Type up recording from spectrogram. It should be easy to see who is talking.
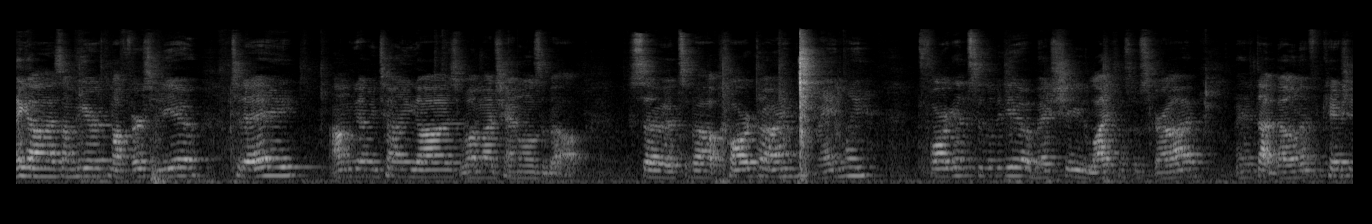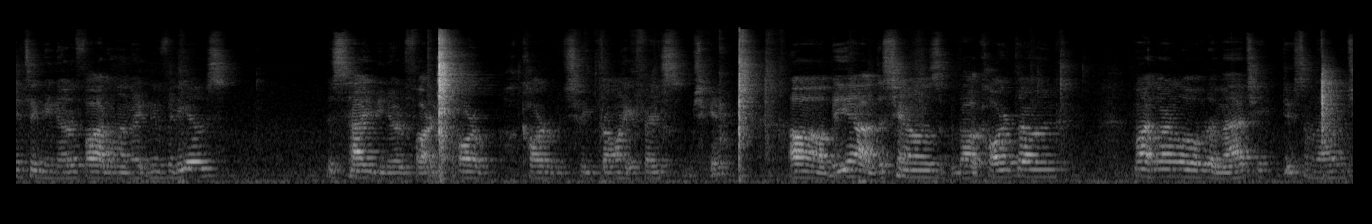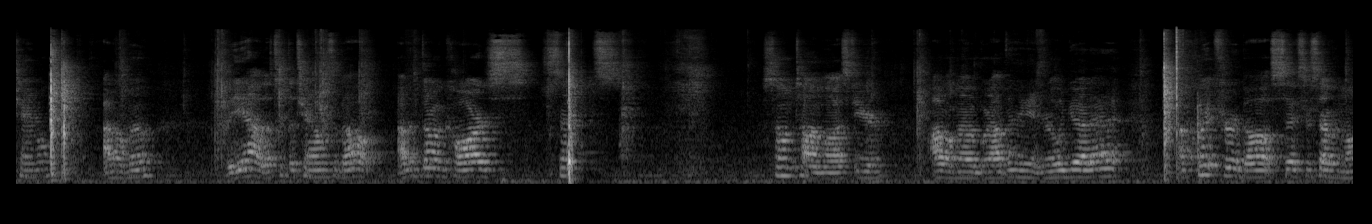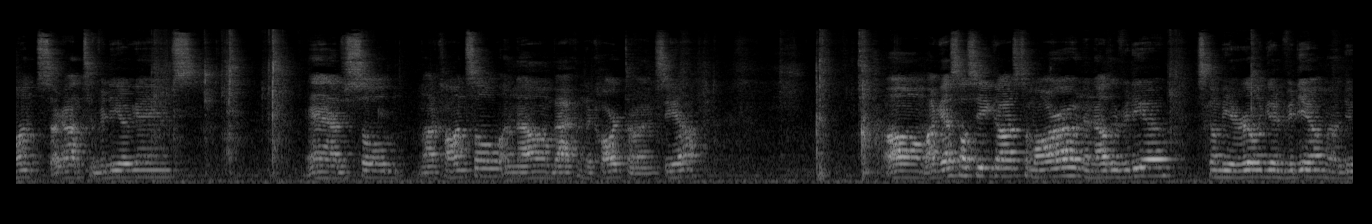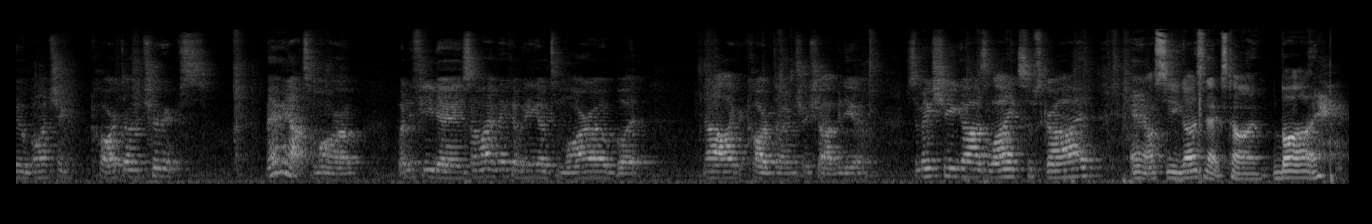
Speaker 1: Hey guys, I'm here with my first video. Today, I'm going to be telling you guys what my channel is about. So, it's about card throwing, mainly. Before I get into the video, make sure you like and subscribe. And hit that bell notification to be notified when I make new videos. This is how you be notified. Card, card would just be thrown at your face. I'm just kidding. Uh, but yeah, this channel is about card throwing. Might learn a little bit of magic, do some of that on the channel. I don't know. But yeah, that's what the channel is about. I've been throwing cards since sometime last year. I don't know, but I've been getting really good at it. I quit for about six or seven months. I got into video games. And I just sold my console, and now I'm back into card throwing. So yeah. Um, I guess I'll see you guys tomorrow in another video. It's going to be a really good video. I'm going to do a bunch of card throwing tricks. Maybe not tomorrow, but in a few days. I might make a video tomorrow, but not like a card throwing trick shot video. So make sure you guys like, subscribe, and I'll see you guys next time. Bye.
